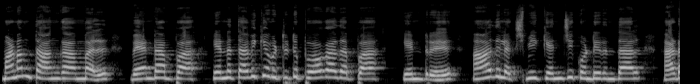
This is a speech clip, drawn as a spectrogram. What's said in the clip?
மனம் தாங்காமல் வேண்டாம்ப்பா என்னை தவிக்க விட்டுட்டு போகாதப்பா என்று ஆதிலட்சுமி கெஞ்சி கொண்டிருந்தாள். அட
